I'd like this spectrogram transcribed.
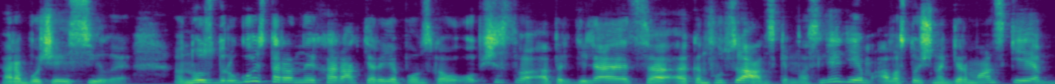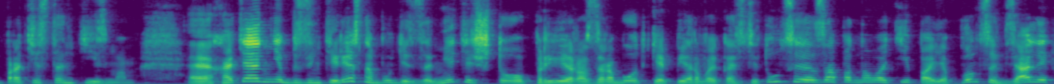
рабочей силы. Но с другой стороны, характер японского общества определяется э, конфуцианским наследием, а восточно-германские протестантизмом. Э, хотя не безинтересно будет заметить, что при разработке первой конституции западного типа японцы взяли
